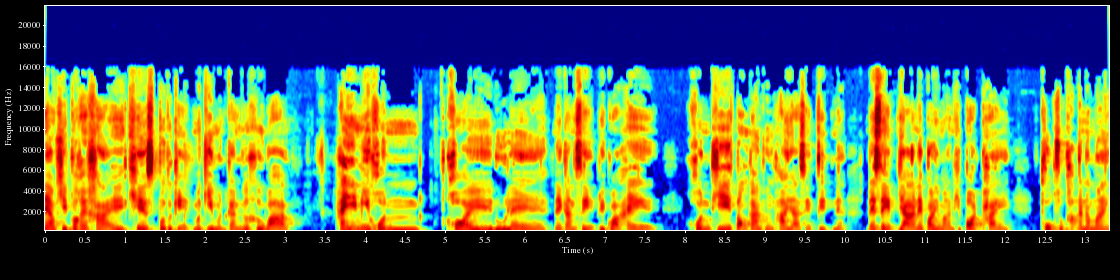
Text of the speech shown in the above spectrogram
แนวคิดก็คล้ายๆ เคสโปรตุเกสเมื่อกี้เหมือนกันก็คือว่า ให้มีคนคอยดูแลในการเสพดีกว่าให้คนที่ต้องการพึ่งพายาเสพติดเนี่ย ได้เสพยาในปริมาณที่ปลอดภัย ถูกสุขอนามัย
